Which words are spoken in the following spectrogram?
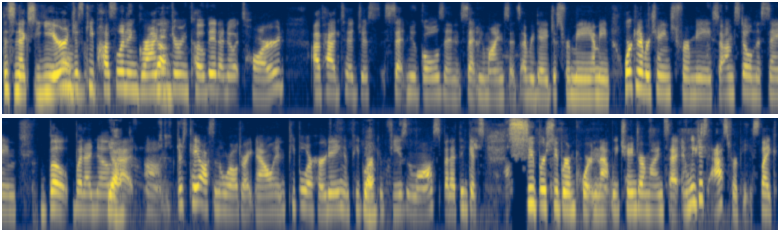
this next year and just keep hustling and grinding during COVID. I know it's hard. I've had to just set new goals and set new mindsets every day just for me. I mean, work never changed for me, so I'm still in the same boat, but I know yeah. that um, there's chaos in the world right now and people are hurting and people yeah. are confused and lost. But I think it's super, super important that we change our mindset and we just ask for peace. Like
